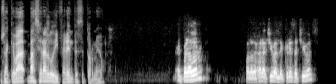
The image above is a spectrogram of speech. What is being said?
o sea, que va, va a ser algo diferente este torneo. Emperador, para dejar a Chivas, ¿le crees a Chivas?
